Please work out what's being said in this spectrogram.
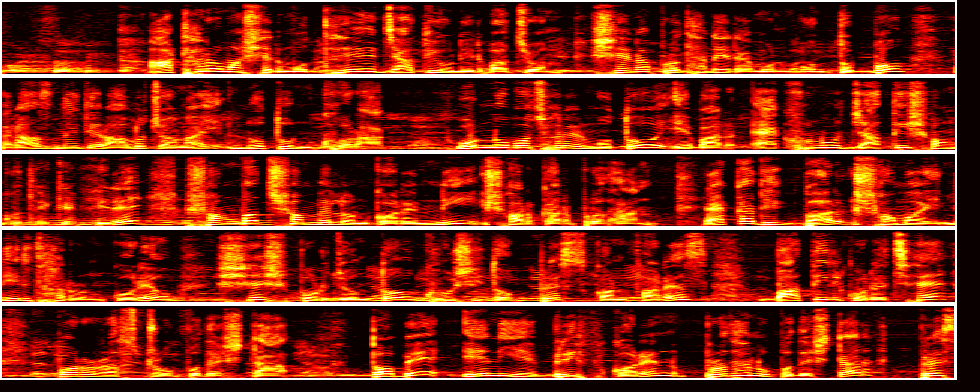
হোয়াটসঅ্যাপ একটা আঠারো মাসের মধ্যে জাতীয় নির্বাচন। সেনাপ্রধানের এমন মন্তব্য রাজনীতির আলোচনায় নতুন খোরাক। অন্য বছরের মতো এবার এখনও জাতিসংঘ থেকে ফিরে সংবাদ সম্মেলন করেননি সরকার প্রধান। একাধিকবার সময় নির্ধারণ করেও শেষ পর্যন্ত ঘোষিত প্রেস কনফারেন্স বাতিল করেছে পররাষ্ট্র উপদেষ্টা। তবে এ নিয়ে ব্রিফ করেন প্রধান উপদেষ্টার প্রেস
